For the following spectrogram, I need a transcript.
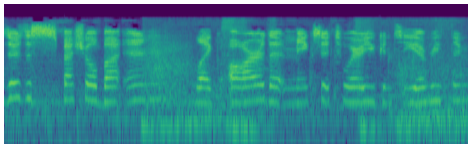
There's a special button, like R, that makes it to where you can see everything.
